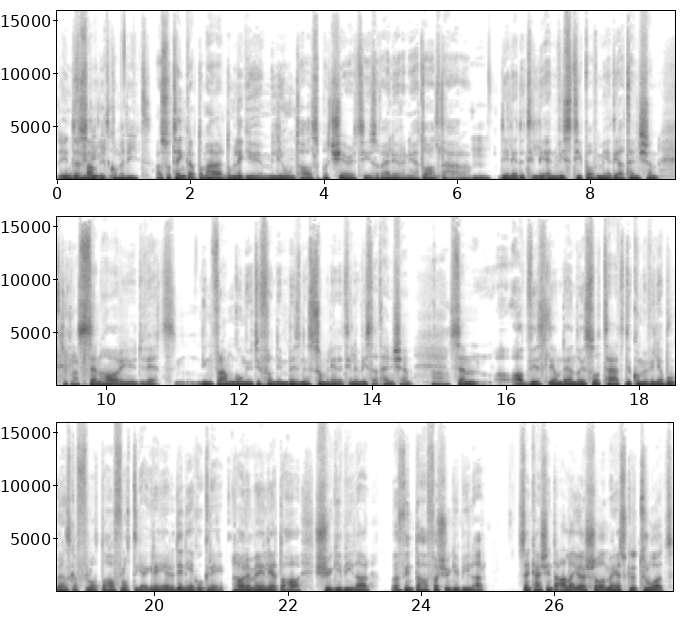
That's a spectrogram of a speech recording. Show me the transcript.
det är intressant. kommer dit. Alltså tänk att de här, de lägger ju miljontals på charities och välgörenhet och allt det här. Mm, Det leder till en viss typ av media attention. såklart. Sen har du ju, du vet, din framgång utifrån din business som leder till en viss attention. Ja, Sen obviously om det ändå är så tätt, du kommer vilja bo ganska flott och ha flottiga grejer. Det är en ego-grej. Har du möjlighet att ha 20 bilar, varför inte ha för 20 bilar? Sen kanske inte alla gör så, men jag skulle tro att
